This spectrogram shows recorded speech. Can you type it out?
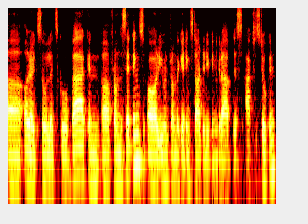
Uh, all right, so let's go back and uh, from the settings or even from the getting started, you can grab this access token.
